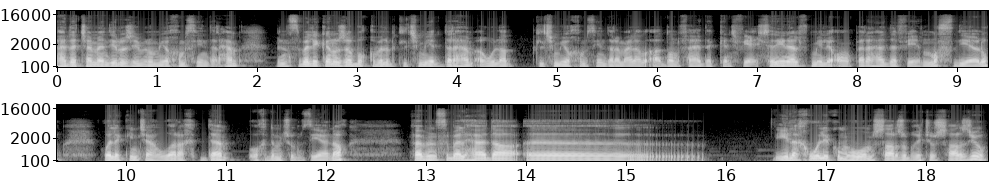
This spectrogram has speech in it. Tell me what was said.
هذا الثمن ديالو جايبينو 150 درهم. بالنسبة اللي كانوا جابو قبل ب 300 درهم اولا ب 350 درهم على ما اظن فهذا كانت فيه 20000 ملي امبير هذا فيه النص ديالو ولكن حتى هو راه خدام وخدمته مزيانة. فبالنسبة لهذا آه إلا خوا لكم هو مشارج وبغيتو تشارجيوه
